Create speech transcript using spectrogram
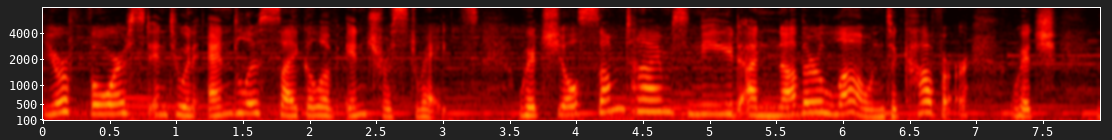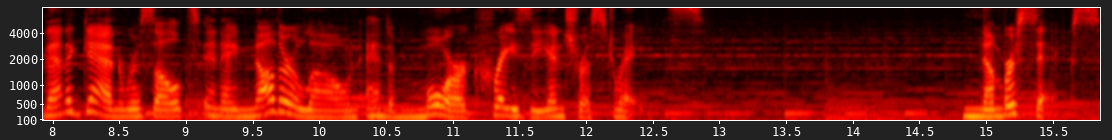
you're forced into an endless cycle of interest rates, which you'll sometimes need another loan to cover, which then again results in another loan and more crazy interest rates. Number 6.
